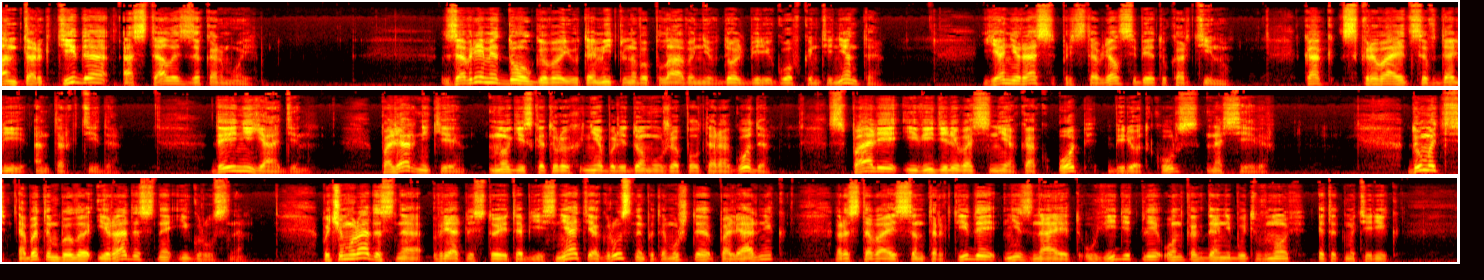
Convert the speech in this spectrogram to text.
Антарктида осталась за кормой. За время долгого и утомительного плавания вдоль берегов континента я не раз представлял себе эту картину, как скрывается вдали Антарктида. Да и не я один. Полярники, многие из которых не были дома уже полтора года, спали и видели во сне, как Обь берет курс на север. Думать об этом было и радостно, и грустно. Почему радостно, вряд ли стоит объяснять, а грустно, потому что полярник, расставаясь с Антарктидой, не знает, увидит ли он когда-нибудь вновь этот материк,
